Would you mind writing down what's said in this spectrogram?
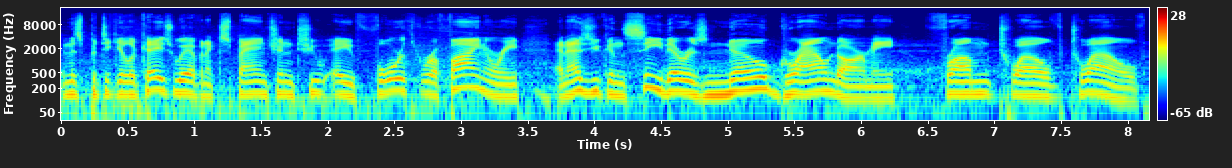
In this particular case, we have an expansion to a fourth refinery, and as you can see, there is no ground army from 1212.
